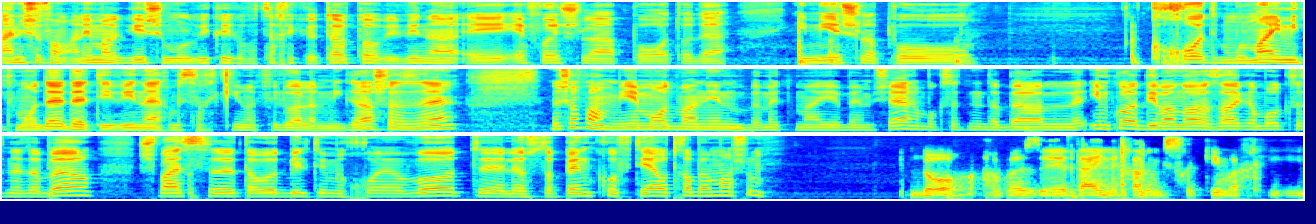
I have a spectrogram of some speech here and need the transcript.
אני שוב פעם, אני מרגיש שמול ויקי כבר צחק יותר טוב, הבינה איפה יש לה פה, אתה יודע, אם יש לה פה כוחות, מול מה היא מתמודדת, הבינה איך משחקים אפילו על המגרש הזה. ושוב פעם, יהיה מאוד מעניין באמת מה יהיה בהמשך, בואו קצת נדבר על, אם כבר דיברנו על הזרגה בואו קצת נדבר, 17 טעויות בלתי מחויבות, אה, לאוסטפנקו הפתיע אותך במשהו? לא, אבל זה עדיין אחד המשחקים הכי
